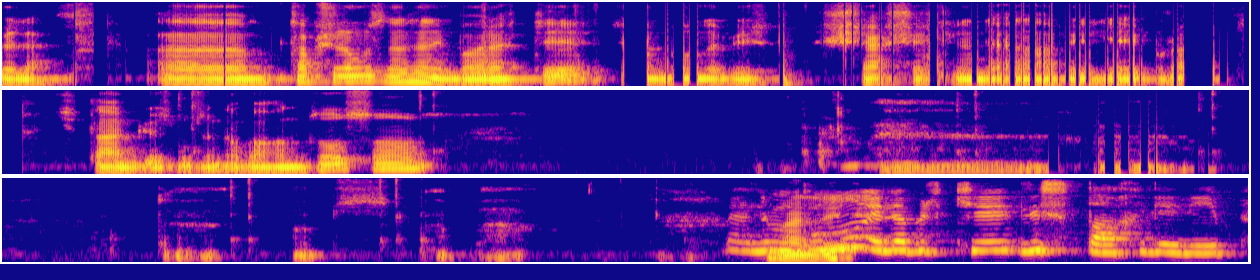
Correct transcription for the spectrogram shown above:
belə. Ə, tapşırığımız nədən ibarətdir? Yəni bunu da bir şərh şəklində əlavə edək bura. Ki, daim gözümüzün qabağında olsun. Müəllim, Deməli- bunu elə bir ki, list daxil edib,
